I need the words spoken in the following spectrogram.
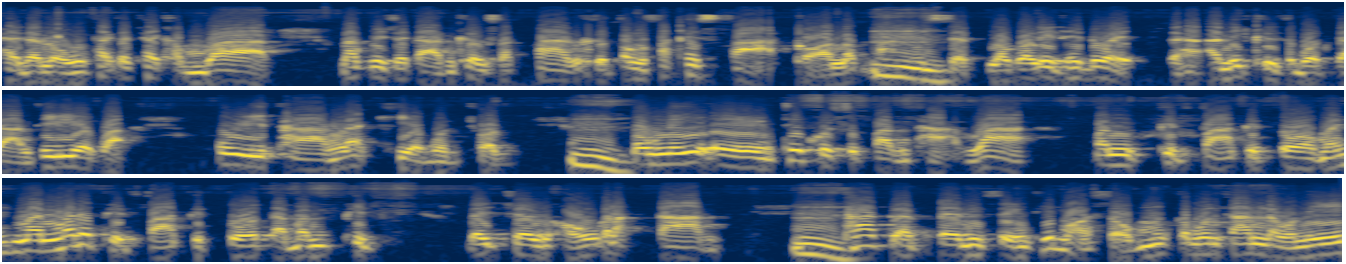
ชัยนรงค์ท่านก็ใช้คำว่านักวิชาการเครื่องซักผ้าก็คือต้องซักให้สะอาดก่อนแล้วตากให้เสร็จแล้วก็รีดให้ด้วยนะฮะอันนี้คือกระบวนการที่เรียกว่าปุยทางและเคลียร์มวลชนอืมตรงนี้เองที่คุณสุปันถามว่ามันผิดฝาผิดตัวไหม มันไม่ได้ผิดฝาผิดตัว แต่มันผิดในเชิงของหลักการอืมถ้าเกิดเป็นสิ่งที่เหมาะสมกระบวนการเหล่านี้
